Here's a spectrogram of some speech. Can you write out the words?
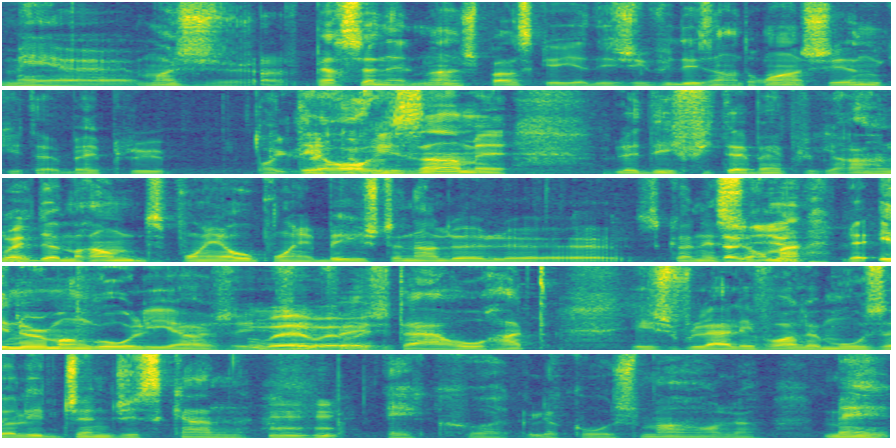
Mais euh, moi, je, personnellement, je pense qu'il y a des, j'ai vu des endroits en Chine qui étaient bien plus, pas terrorisants, mais le défi était bien plus grand, là, Ouais. de me rendre du point A au point B. J'étais dans le, le- tu connais Dans sûrement, le Inner Mongolia. Ouais, ouais. J'étais à Rohat et je voulais aller voir le mausolée de Gengis Khan. Mm-hmm. Écoute, le cauchemar, là. Mais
